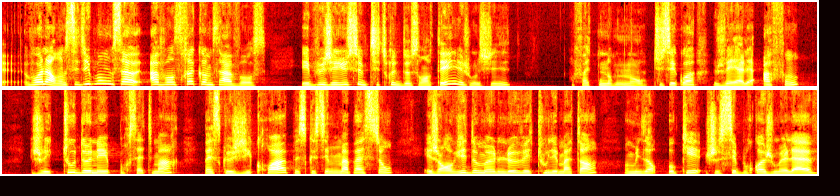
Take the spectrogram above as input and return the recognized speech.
Euh, voilà, on s'est dit, bon, ça avancera comme ça avance. Et puis, j'ai eu ce petit truc de santé et je me suis dit, en fait, non Non. tu sais quoi, je vais y aller à fond, je vais tout donner pour cette marque parce que j'y crois, parce que c'est ma passion et j'ai envie de me lever tous les matins en me disant, ok, je sais pourquoi je me lève,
